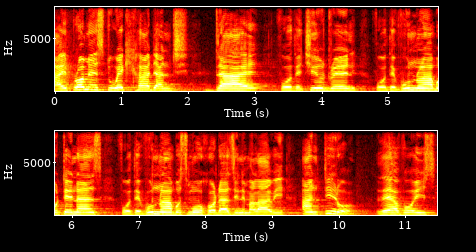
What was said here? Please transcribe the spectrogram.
I promise to work hard and die for the children, for the vulnerable tenants, for the vulnerable smallholders in Malawi until their voice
